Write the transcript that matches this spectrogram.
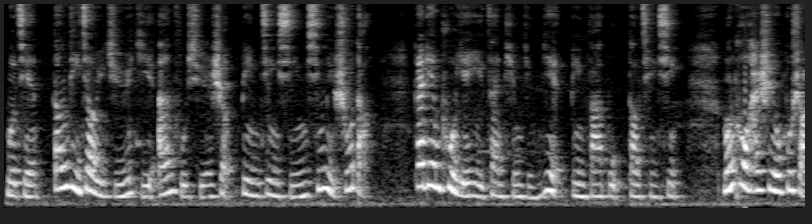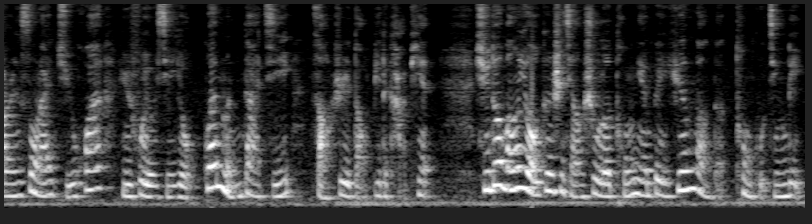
目前，当地教育局已安抚学生并进行心理疏导。该店铺也已暂停营业，并发布道歉信。门口还是有不少人送来菊花与附有写有“关门大吉，早日倒闭”的卡片。许多网友更是讲述了童年被冤枉的痛苦经历，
